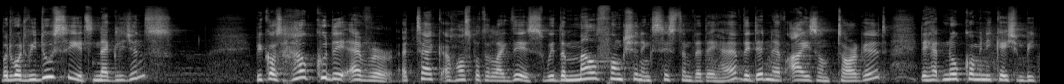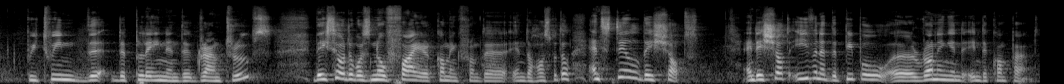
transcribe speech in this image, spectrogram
But what we do see, is negligence because how could they ever attack a hospital like this with the malfunctioning system that they have? They didn't have eyes on target. They had no communication be between the, the plane and the ground troops. They saw there was no fire coming from the, in the hospital, and still they shot. And they shot even at the people uh, running in the, in the compound.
